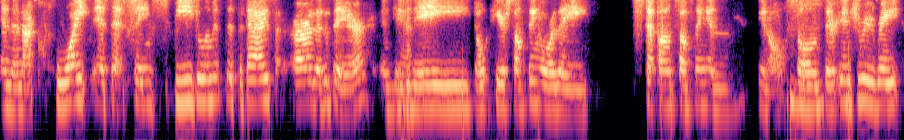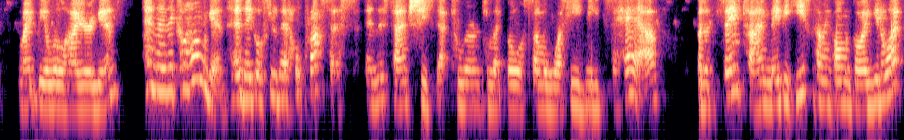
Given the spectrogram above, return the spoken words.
and they're not quite at that same speed limit that the guys are that are there, and maybe yes. they don't hear something or they step on something, and you know, mm-hmm. so their injury rate might be a little higher again. And then they come home again and they go through that whole process. And this time she's got to learn to let go of some of what he needs to have. But at the same time, maybe he's coming home and going, you know what?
